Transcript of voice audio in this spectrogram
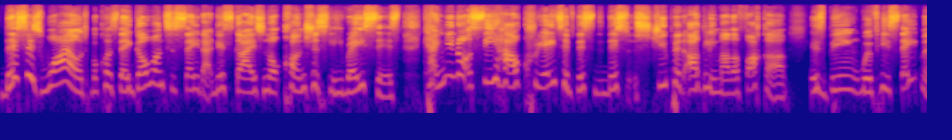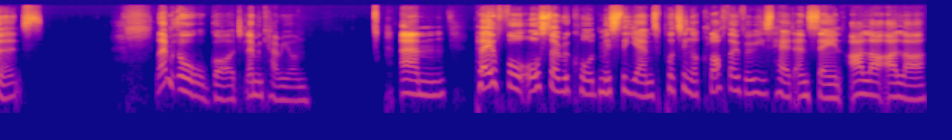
This is wild because they go on to say that this guy is not consciously racist. Can you not see how creative this this stupid, ugly motherfucker is being with his statements? Let me. Oh God, let me carry on. Um, player four also recalled Mr. Yems putting a cloth over his head and saying Allah Allah.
